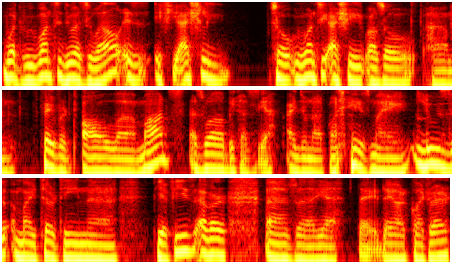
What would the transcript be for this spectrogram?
what we want to do as well is if you actually, so we want to actually also um, favorite all uh, mods as well because yeah, I do not want to use my lose my 13 uh, PFEs ever as uh, yeah, they, they are quite rare.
